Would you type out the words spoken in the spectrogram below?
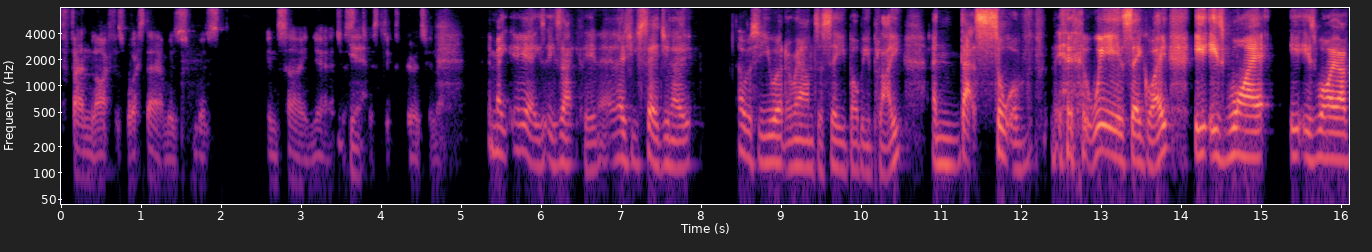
fan life as West Ham was was insane. Yeah, just Yeah. just experiencing that. It make yeah exactly and, as you said you know obviously you weren't around to see bobby play and that's sort of weird segue is why is why I,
